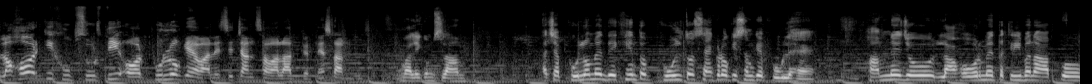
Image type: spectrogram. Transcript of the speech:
लाहौर की खूबसूरती और फूलों के हवाले से चंद सवाल करते हैं। वालेकुम सलाम। अच्छा फूलों में देखें तो फूल तो सैकड़ों किस्म के फूल हैं। हमने जो लाहौर में तकरीबन आपको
